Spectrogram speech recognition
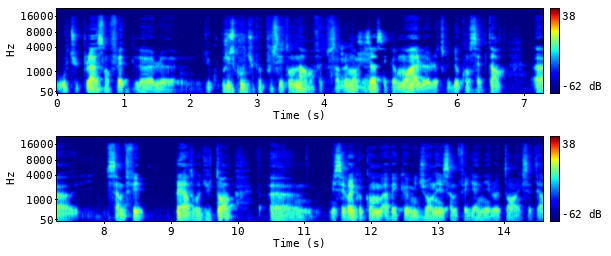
où tu places en fait le, jusqu'où tu peux pousser ton art en fait, tout simplement. C'est ça, c'est que moi, le, truc de concept art, euh, ça me fait perdre du temps. Euh, mais c'est vrai que comme avec Midjourney, ça me fait gagner le temps, etc.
